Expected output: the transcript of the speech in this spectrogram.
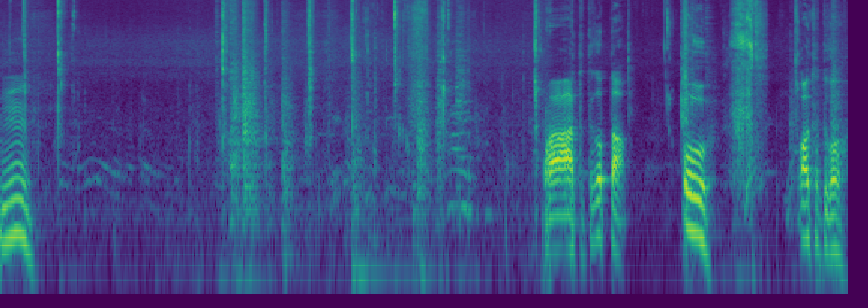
음. 와, 또 뜨겁다. 오, 아, 더 뜨거.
